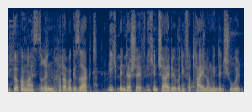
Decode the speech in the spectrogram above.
Die Bürgermeisterin hat aber gesagt, ich bin der Chef, ich entscheide über die Verteilung in den Schulen.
